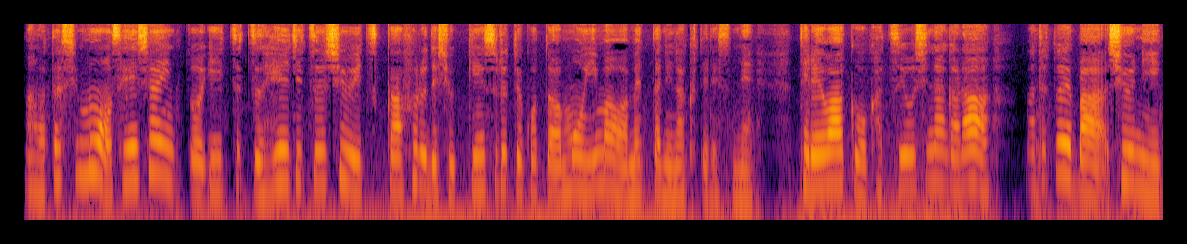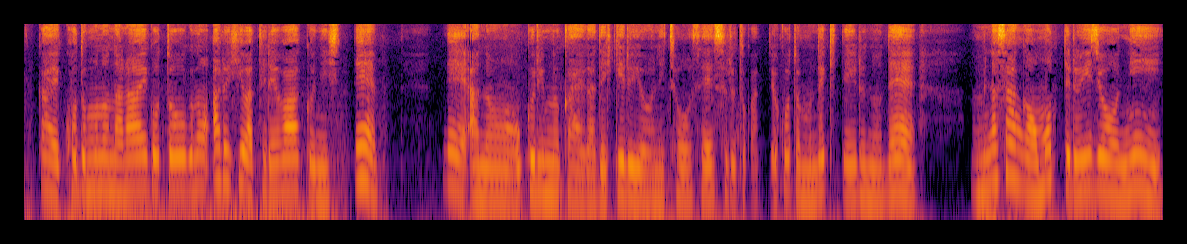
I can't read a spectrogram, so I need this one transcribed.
まあ、私も正社員と言いつつ平日週5日フルで出勤するということはもう今はめったになくてですねテレワークを活用しながら、まあ、例えば週に1回子どもの習い事のある日はテレワークにしてであの送り迎えができるように調整するとかっていうこともできているので皆さんが思ってる以上に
